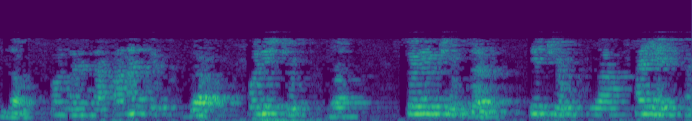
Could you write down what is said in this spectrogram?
За. Контр, за, Панасюк, За. Поліщук, За. Солінчук, Хаєцька,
